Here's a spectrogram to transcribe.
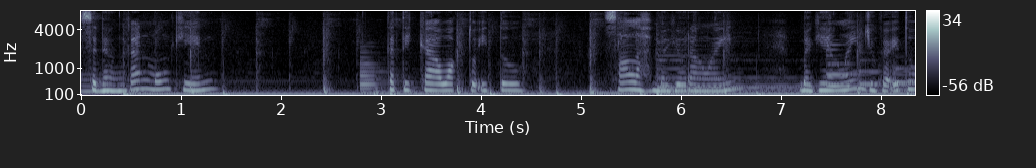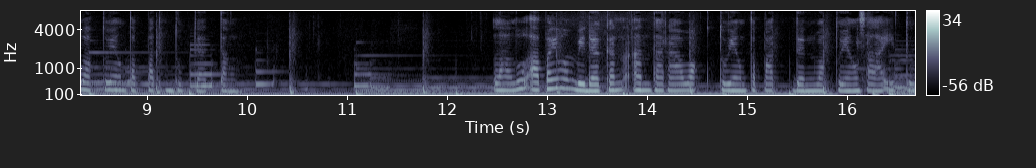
Sedangkan mungkin ketika waktu itu salah bagi orang lain, bagi yang lain juga itu waktu yang tepat untuk datang. Lalu, apa yang membedakan antara waktu yang tepat dan waktu yang salah itu?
